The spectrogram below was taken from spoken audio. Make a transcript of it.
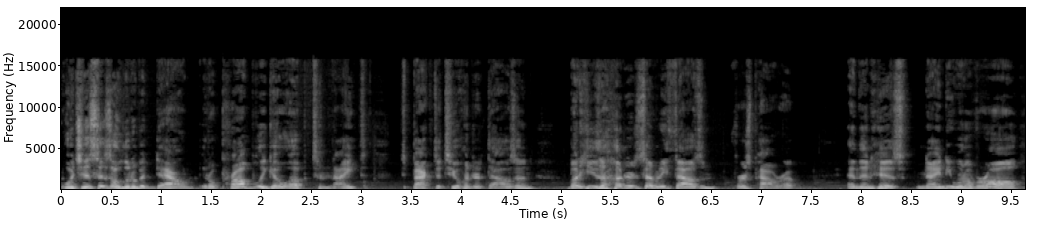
which this is a little bit down. It'll probably go up tonight back to 200,000, but he's 170,000 first power up, and then his 91 overall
